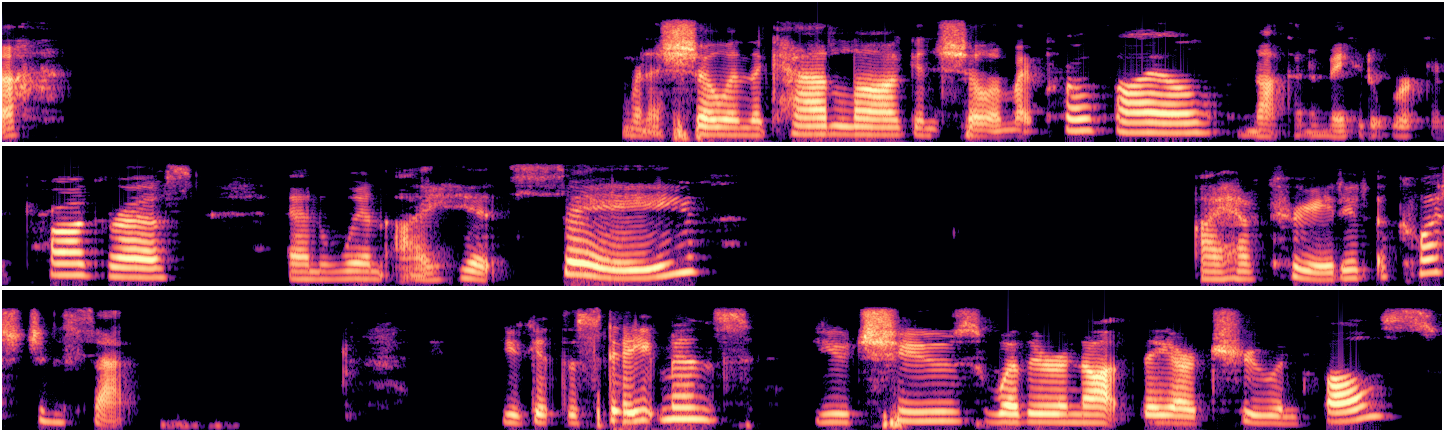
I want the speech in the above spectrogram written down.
Ugh. I'm going to show in the catalog and show in my profile. I'm not going to make it a work in progress. And when I hit save, I have created a question set. You get the statements, you choose whether or not they are true and false.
